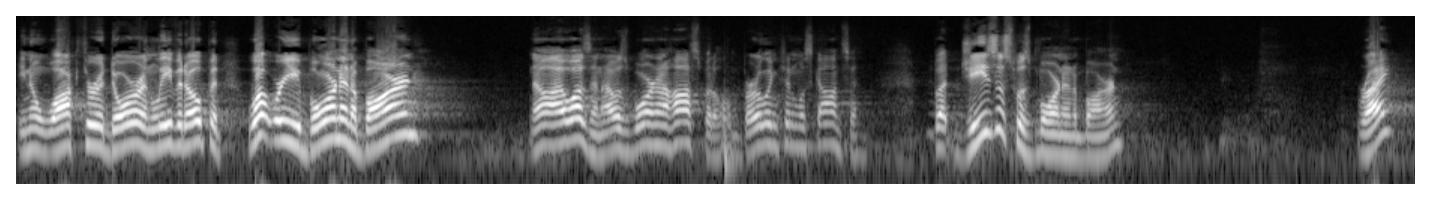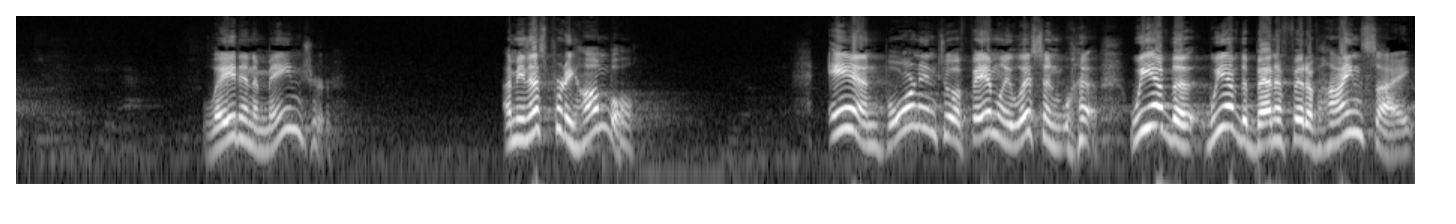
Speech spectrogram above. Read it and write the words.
You know, walk through a door and leave it open. What, were you born in a barn? No, I wasn't. I was born in a hospital in Burlington, Wisconsin. But Jesus was born in a barn, right? Laid in a manger. I mean, that's pretty humble and born into a family listen we have the we have the benefit of hindsight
